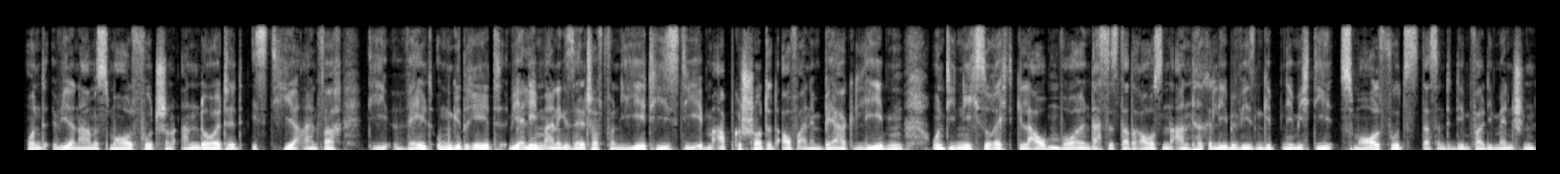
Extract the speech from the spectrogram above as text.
und wie der Name Smallfoot schon andeutet, ist hier einfach die Welt umgedreht. Wir erleben eine Gesellschaft von Yetis, die eben abgeschottet auf einem Berg leben und die nicht so recht glauben wollen, dass es da draußen andere Lebewesen gibt, nämlich die Smallfoots. Das sind in dem Fall die Menschen,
